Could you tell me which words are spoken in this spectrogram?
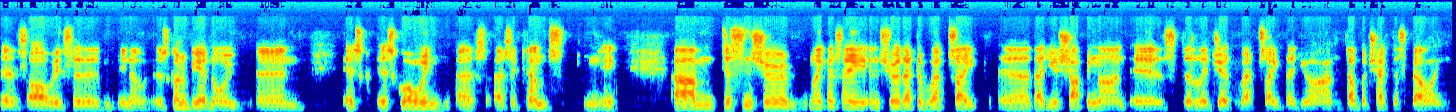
is always a, you know it's going to be annoying and is is growing as as it comes. Okay. Um, just ensure, like I say, ensure that the website uh, that you're shopping on is the legit website that you're on. Double check the spelling,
